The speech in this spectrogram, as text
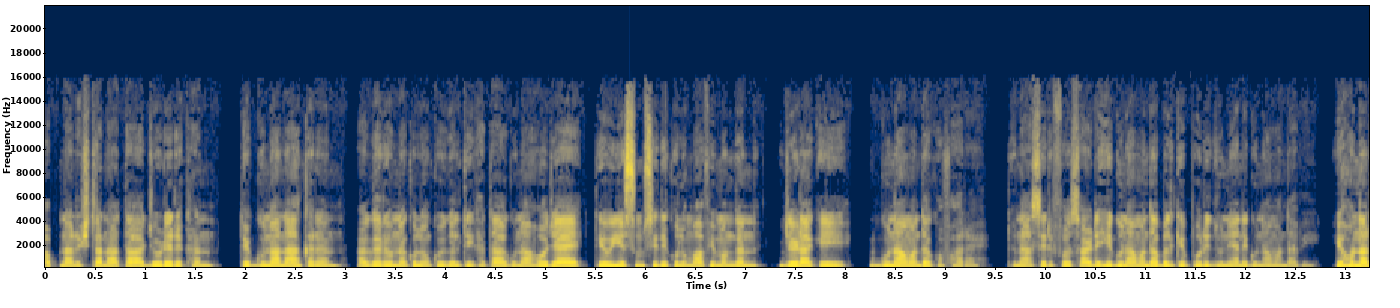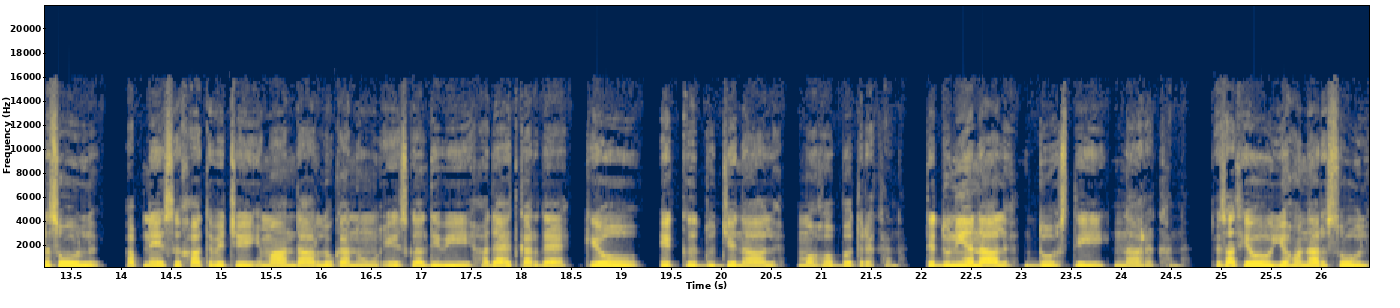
ਆਪਣਾ ਰਿਸ਼ਤਾ ਨਾਤਾ ਜੋੜੇ ਰੱਖਣ ਤੇ ਗੁਨਾਹ ਨਾ ਕਰਨ। ਅਗਰ ਉਹਨਾਂ ਕੋਲੋਂ ਕੋਈ ਗਲਤੀ, ਖਤਾ, ਗੁਨਾਹ ਹੋ ਜਾਏ ਤੇ ਉਹ ਯਿਸੂ ਮਸੀਹ ਦੇ ਕੋਲੋਂ ਮਾਫੀ ਮੰਗਣ, ਜਿਹੜਾ ਕਿ ਗੁਨਾਹਾਂ ਦਾ ਕਫਾਰਾ ਹੈ। ਤੇ ਨਾ ਸਿਰਫ ਸਾਡੇ ਹੀ ਗੁਨਾਹਾਂ ਦਾ, ਬਲਕਿ ਪੂਰੀ ਦੁਨੀਆ ਦੇ ਗੁਨਾਹਾਂ ਦਾ ਵੀ। ਯਹੋਨਾ ਰਸੂਲ ਆਪਣੇ ਇਸ ਖਾਤ ਵਿੱਚ ਇਮਾਨਦਾਰ ਲੋਕਾਂ ਨੂੰ ਇਸ ਗੱਲ ਦੀ ਵੀ ਹਦਾਇਤ ਕਰਦਾ ਹੈ ਕਿ ਉਹ ਇੱਕ ਦੂਜੇ ਨਾਲ ਮੁਹੱਬਤ ਰੱਖਣ ਤੇ ਦੁਨੀਆ ਨਾਲ ਦੋਸਤੀ ਨਾ ਰੱਖਣ। ਤੇ ਸਾਥੀਓ, ਯਹੋਨਾ ਰਸੂਲ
